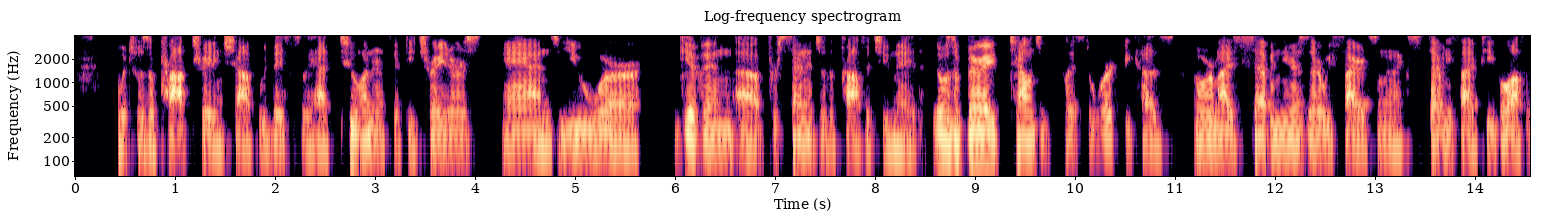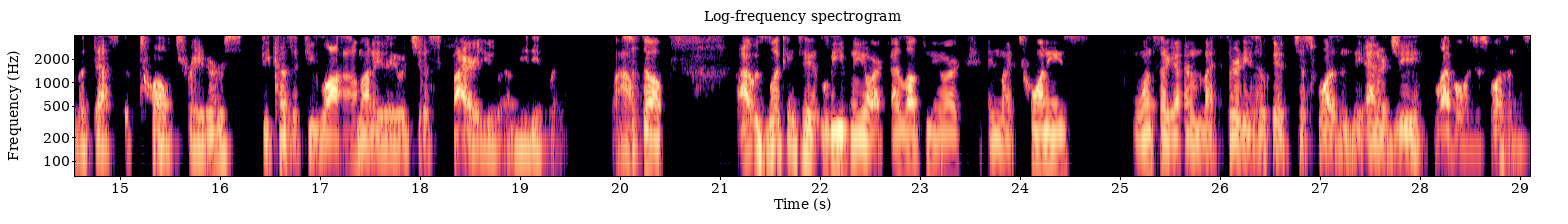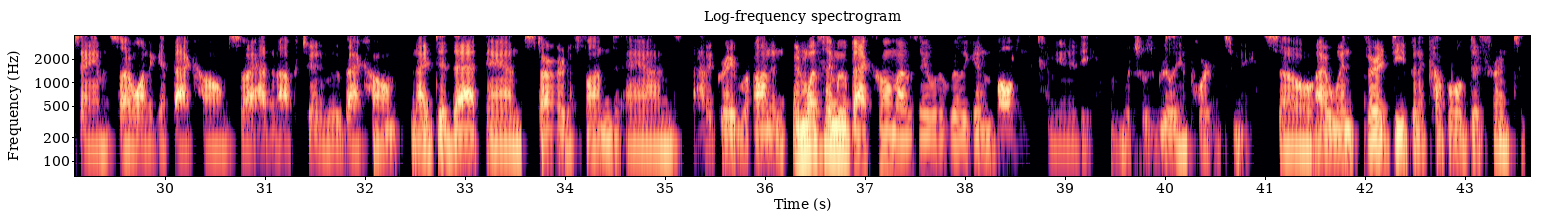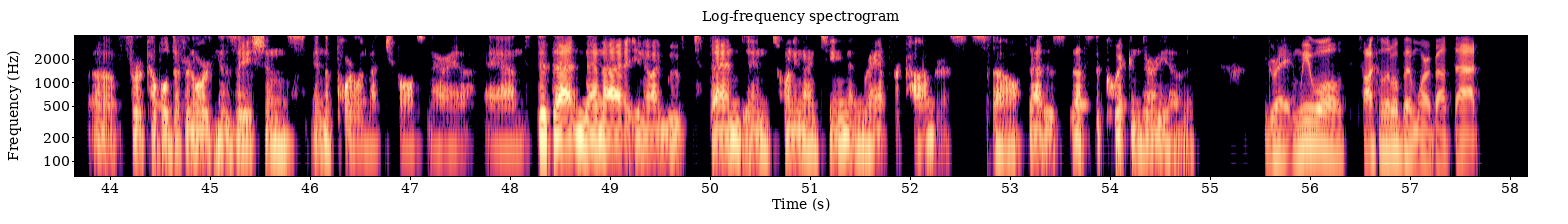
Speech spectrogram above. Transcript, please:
which was a prop trading shop. We basically had 250 traders, and you were given a percentage of the profits you made. It was a very challenging place to work because over my seven years there, we fired something like 75 people off of a desk of 12 traders because if you lost wow. money, they would just fire you immediately. Wow. So I was looking to leave New York. I loved New York in my 20s once I got into my 30s, it, just wasn't the energy level, just wasn't the same. And so I wanted to get back home. So I had an opportunity to move back home. And I did that and started a fund and had a great run. And, and once I moved back home, I was able to really get involved in the community, which was really important to me. So I went very deep in a couple of different, uh, for a couple of different organizations in the Portland metropolitan area and did that. And then I, you know, I moved to Bend in 2019 and ran for Congress. So that is, that's the quick and dirty of it. Great. And we will talk a little bit more about that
